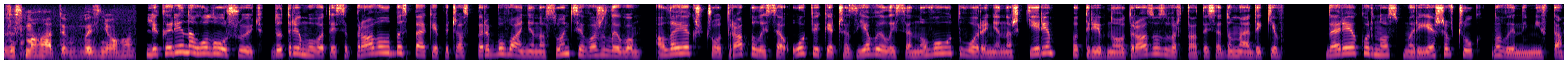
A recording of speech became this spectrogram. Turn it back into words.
засмагати без нього. Лікарі наголошують, дотримуватися правил безпеки під час перебування на сонці важливо. Але якщо трапилися опіки чи з'явилися новоутворення на шкірі, потрібно одразу звертатися до медиків. Дарія Курнос, Марія Шевчук. Новини міста.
